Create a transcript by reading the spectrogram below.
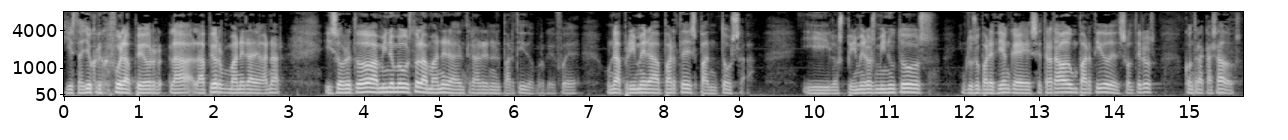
y esta yo creo que fue la peor, la, la peor manera de ganar. Y sobre todo a mí no me gustó la manera de entrar en el partido porque fue una primera parte espantosa. Y los primeros minutos incluso parecían que se trataba de un partido de solteros contra casados.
